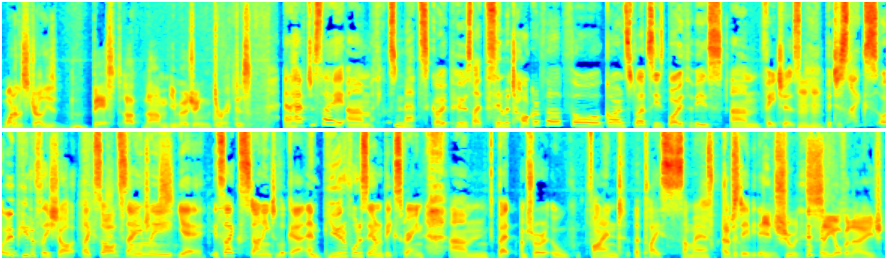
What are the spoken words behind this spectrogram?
one of Australia's best up um, emerging directors. And I have to say, um, I think it was Matt Scope who's like the cinematographer for Goran Stolevski's both of his um, features, but just like so beautifully shot, like so Mm-hmm. Oh, insanely, gorgeous. yeah, it's like stunning to look at and beautiful to see on a big screen. Um, but I'm sure it will find a place somewhere for Abs- the DVD. It should. See of an Age.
